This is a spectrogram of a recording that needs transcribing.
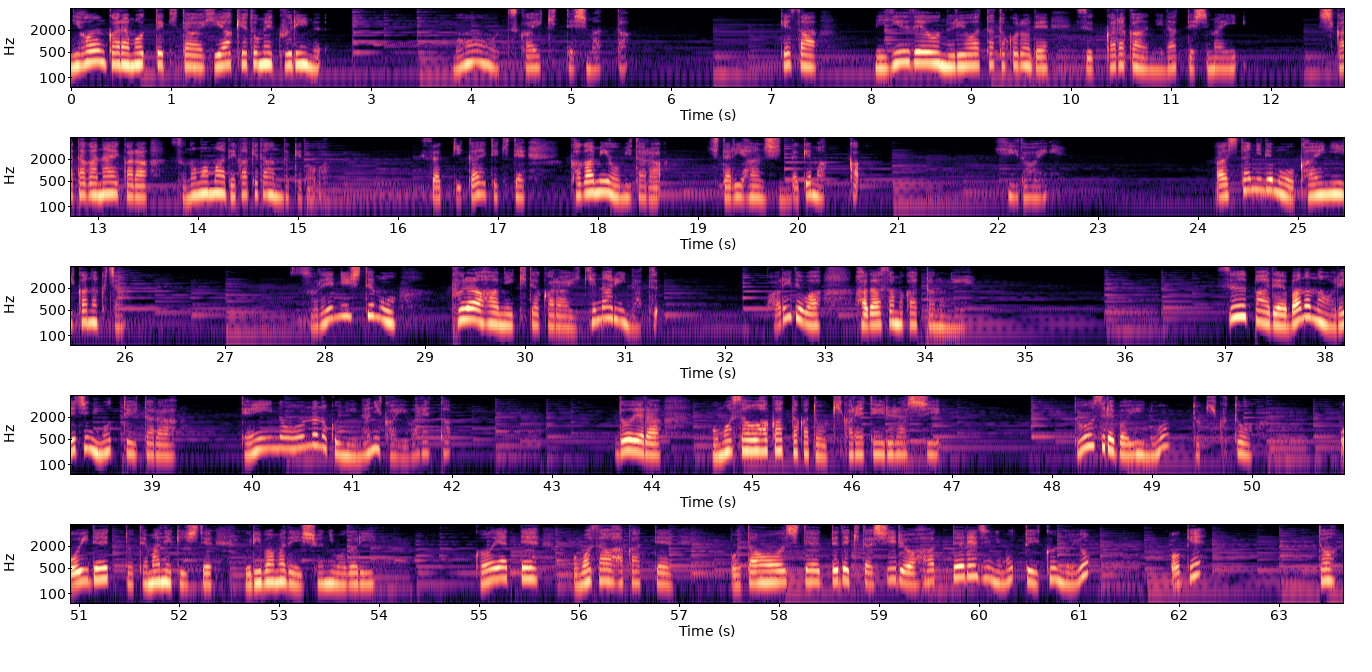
日本から持ってきた日焼け止めクリーム。もう使い切ってしまった。今朝、右腕を塗り終わったところですっからかんになってしまい、仕方がないからそのまま出かけたんだけど、さっき帰ってきて鏡を見たら左半身だけ真っ赤。ひどい。明日にでも買いに行かなくちゃ。それにしても、プラハに来てからいきなり夏。パリでは肌寒かったのに。スーパーでバナナをレジに持っていたら、店員の女の子に何か言われた。どうやら重さを測ったかと聞かれているらしい。どうすればいいの？と聞くと、おいでと手招きして売り場まで一緒に戻り、こうやって重さを測ってボタンを押して出てきたシールを貼ってレジに持っていくのよ。OK? と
